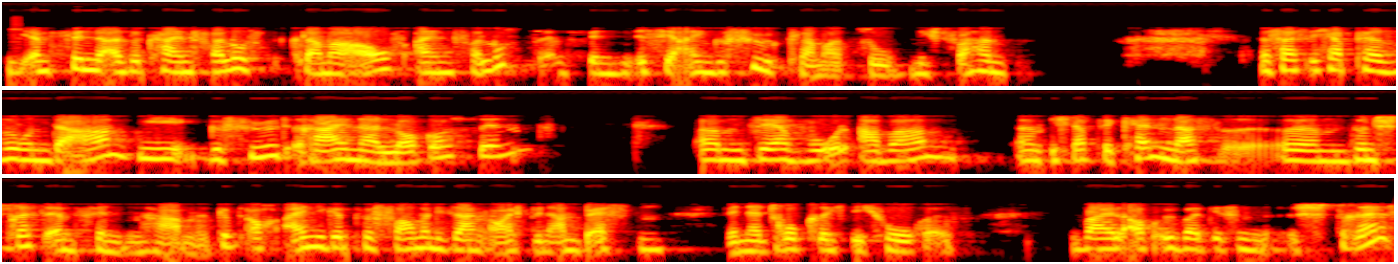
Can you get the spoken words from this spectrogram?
Ich empfinde also keinen Verlust, Klammer auf, einen Verlust zu empfinden, ist ja ein Gefühl, Klammer zu, nicht vorhanden. Das heißt, ich habe Personen da, die gefühlt reiner Logos sind, ähm, sehr wohl aber, ähm, ich glaube, wir kennen das, ähm, so ein Stressempfinden haben. Es gibt auch einige Performer, die sagen, oh, ich bin am besten, wenn der Druck richtig hoch ist. Weil auch über diesen Stress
